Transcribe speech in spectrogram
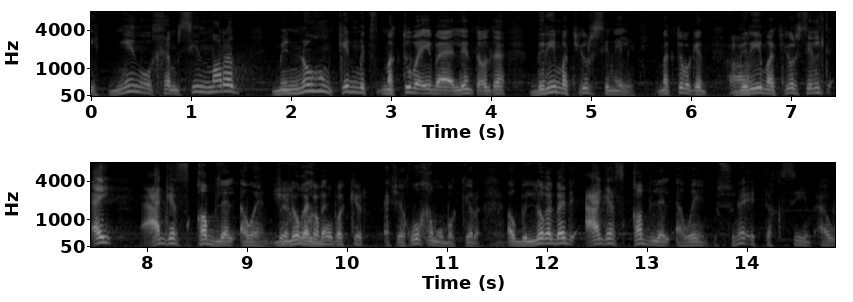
52 مرض منهم كلمة مكتوبة إيه بقى اللي انت قلتها؟ premature senility مكتوبة كده. آه. premature senility أي عجز قبل الأوان باللغة شيخوخه. مبكرة. شيخوخة مبكرة. أو باللغة البلدي عجز قبل الأوان. وثنائي التقسيم أو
